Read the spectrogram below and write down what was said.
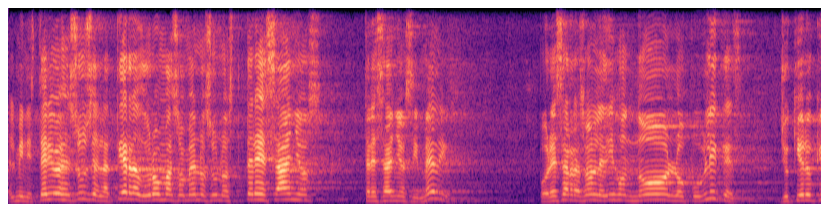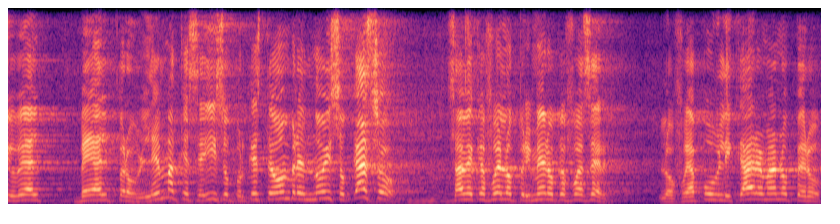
El ministerio de Jesús en la tierra duró más o menos unos tres años, tres años y medio. Por esa razón le dijo, no lo publiques. Yo quiero que vea el, problema que se hizo, porque este hombre no hizo caso. ¿Sabe qué fue lo primero que fue a hacer? Lo fue a publicar, hermano, pero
